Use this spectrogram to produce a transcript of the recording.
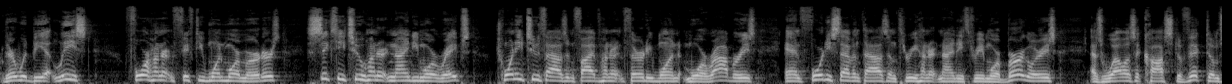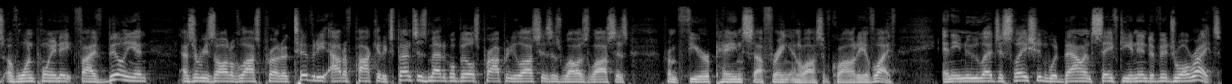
there would be at least 451 more murders, 6,290 more rapes, 22,531 more robberies, and 47,393 more burglaries, as well as a cost to victims of 1.85 billion as a result of lost productivity, out-of-pocket expenses, medical bills, property losses, as well as losses from fear, pain, suffering, and loss of quality of life. Any new legislation would balance safety and individual rights.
